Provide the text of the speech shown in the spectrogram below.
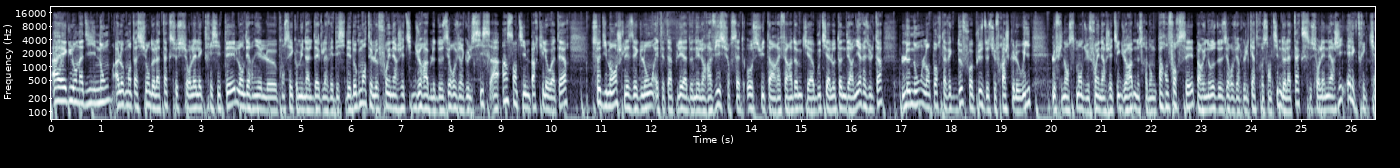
À Aigle, on a dit non à l'augmentation de la taxe sur l'électricité. L'an dernier, le conseil communal d'Aigle avait décidé d'augmenter le fonds énergétique durable de 0,6 à 1 centime par kilowattheure. Ce dimanche, les Aiglons étaient appelés à donner leur avis sur cette hausse suite à un référendum qui a abouti à l'automne dernier. Résultat, le non l'emporte avec deux fois plus de suffrages que le oui. Le financement du fonds énergétique durable ne sera donc pas renforcé par une hausse de 0,4 centime de la taxe sur l'énergie électrique.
